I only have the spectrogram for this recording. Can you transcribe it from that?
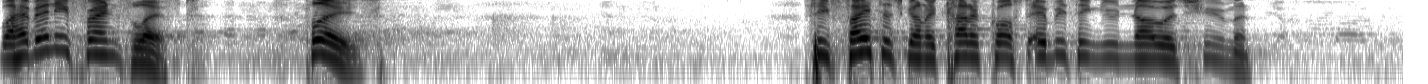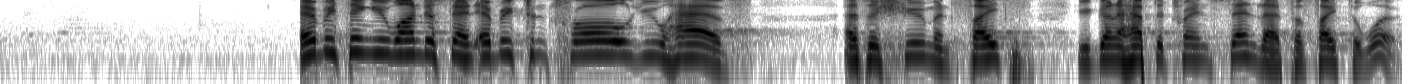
Do I have any friends left? Please. See, faith is going to cut across everything you know as human. Everything you understand, every control you have as a human, faith, you're going to have to transcend that for faith to work.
